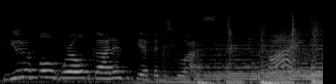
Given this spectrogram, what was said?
beautiful world God has given to us. Bye.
